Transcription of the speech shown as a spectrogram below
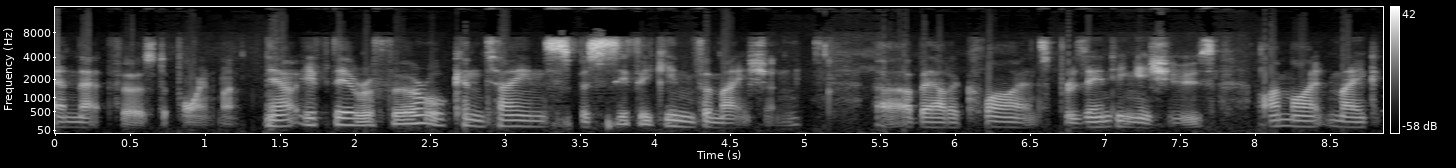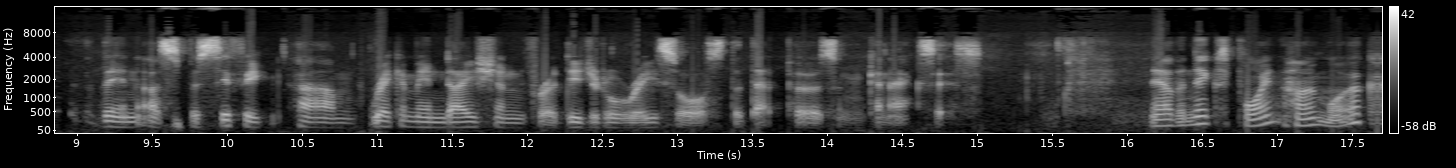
and that first appointment. Now, if their referral contains specific information uh, about a client's presenting issues, I might make then a specific um, recommendation for a digital resource that that person can access. Now, the next point homework.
